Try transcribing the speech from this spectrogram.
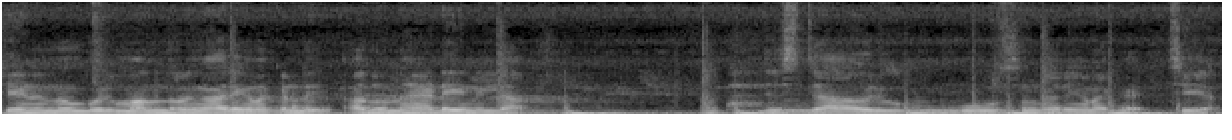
ചെയ്യണതിന് മുമ്പ് ഒരു മന്ത്രം കാര്യങ്ങളൊക്കെ ഉണ്ട്. അതൊന്നും ആഡ് ചെയ്യുന്നില്ല. ജസ്റ്റ് ആ ഒരു കോഴ്സും കാര്യങ്ങളൊക്കെ ചെയ്യാം.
